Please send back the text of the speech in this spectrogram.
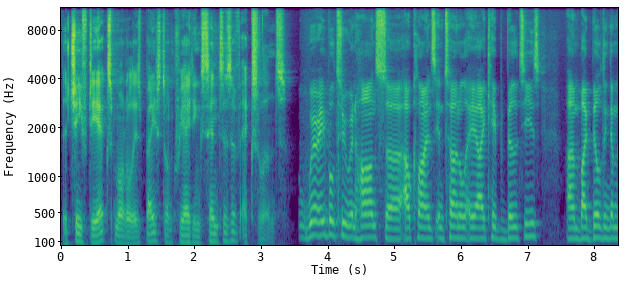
The Chief DX model is based on creating centers of excellence. We're able to enhance uh, our clients' internal AI capabilities um, by building them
